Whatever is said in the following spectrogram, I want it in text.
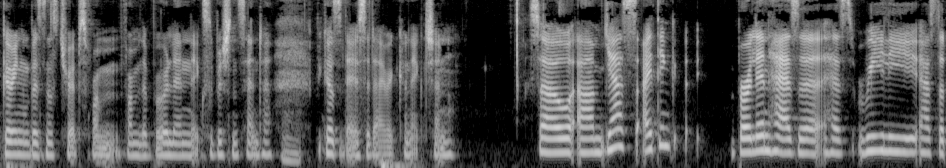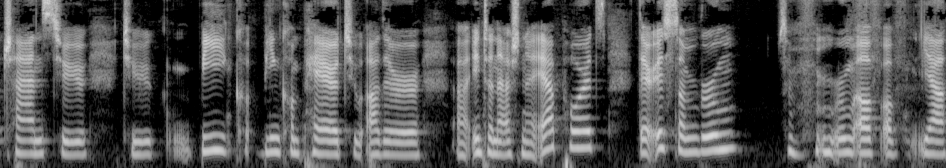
going on business trips from from the Berlin Exhibition Center mm. because there's a direct connection. So um, yes, I think Berlin has a has really has the chance to to be co- being compared to other uh, international airports. There is some room, some room of of yeah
